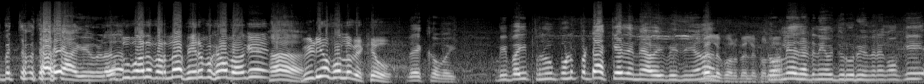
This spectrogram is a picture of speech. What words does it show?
ਬੱਚੇ ਵਿਚਾਲੇ ਆ ਗਏ ਹੁਣ। ਉਸ ਤੋਂ ਬਾਅਦ ਵਰਨਾ ਫੇਰ ਵਿਖਾਵਾਂਗੇ। ਹਾਂ। ਵੀਡੀਓ ਫੁੱਲ ਵੇਖਿਓ। ਦੇਖੋ ਬਾਈ। ਵੀ ਬਾਈ ਤੁਹਾਨੂੰ ਹੁਣ ਪਟਾਕੇ ਦਿੰਨੇ ਆ ਬਾਈ ਬੀਜੀ ਹਨਾ? ਬਿਲਕੁਲ ਬਿਲਕੁਲ ਛੋਟੀਆਂ ਛੱਡਣੀਆਂ ਜ਼ਰੂਰੀ ਹੁੰਦੀਆਂ ਨੇ ਕਿਉਂਕਿ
